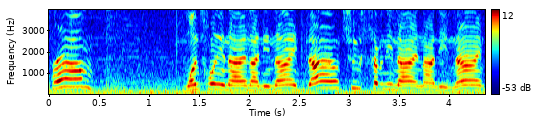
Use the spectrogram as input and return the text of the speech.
from $129.99 down to $79.99.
